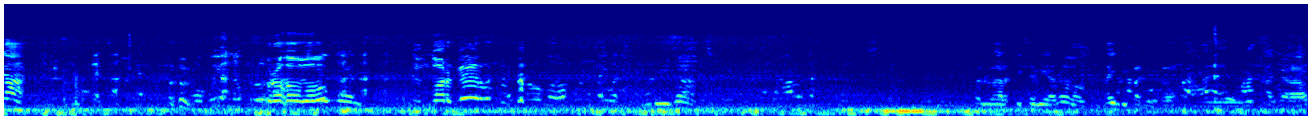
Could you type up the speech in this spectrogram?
Na, Promo. Burger. hindi na. Palwar dito ni ano, ay di pa dito. Agaraw,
